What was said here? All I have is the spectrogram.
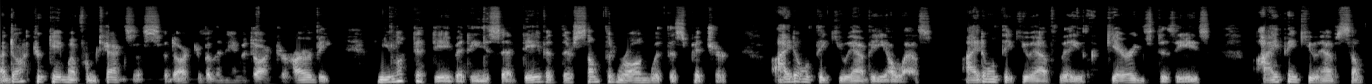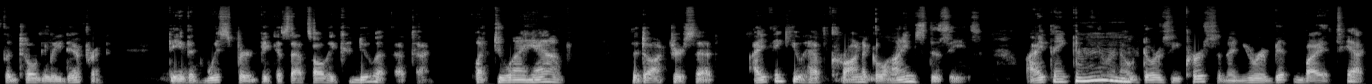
a doctor came up from Texas, a doctor by the name of Dr. Harvey. And he looked at David and he said, David, there's something wrong with this picture. I don't think you have ALS. I don't think you have Lou Gehrig's disease. I think you have something totally different. David whispered because that's all he could do at that time. What do I have? The doctor said, I think you have chronic Lyme's disease. I think mm. you're an mm. outdoorsy person and you were bitten by a tick.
